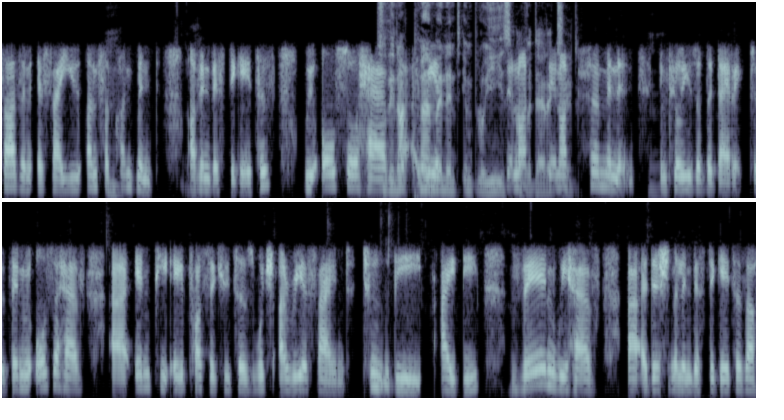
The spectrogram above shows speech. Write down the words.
SARS and SIU on hmm. secondment mm. of investigators. We also have. So they're not uh, permanent employees they're of not, the directorate. They're not permanent mm. employees of the directorate. Then we also have uh, NPA prosecutors, which are reassigned to the ID. Then we have uh, additional investigators, our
